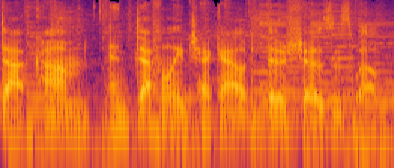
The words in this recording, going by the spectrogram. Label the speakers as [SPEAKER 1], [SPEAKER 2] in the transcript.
[SPEAKER 1] zibby.com and definitely check out those shows as well.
